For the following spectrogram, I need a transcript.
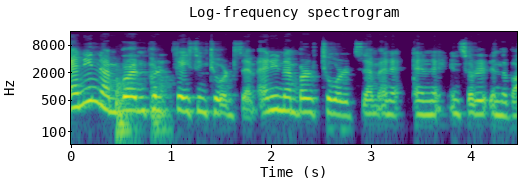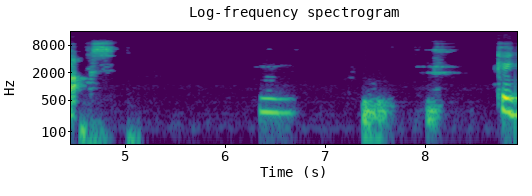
any number and put it facing towards them. Any number towards them and, and insert it in the box. Okay,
